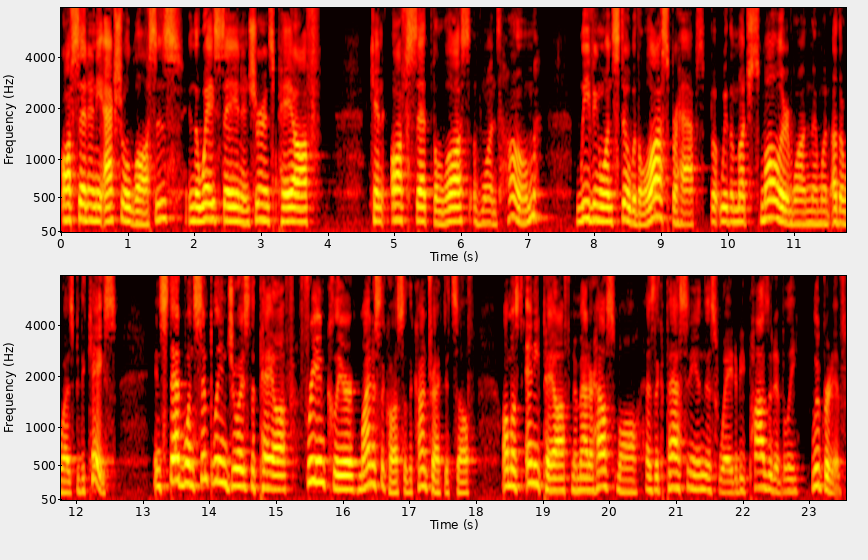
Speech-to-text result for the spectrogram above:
offset any actual losses in the way, say, an insurance payoff can offset the loss of one's home, leaving one still with a loss perhaps, but with a much smaller one than would otherwise be the case. Instead, one simply enjoys the payoff free and clear, minus the cost of the contract itself. Almost any payoff, no matter how small, has the capacity in this way to be positively lucrative.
